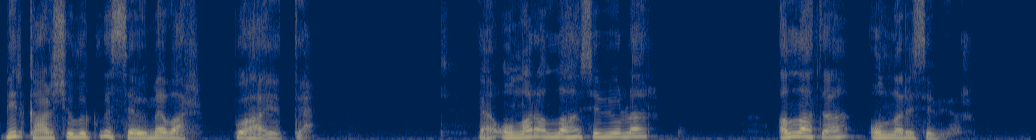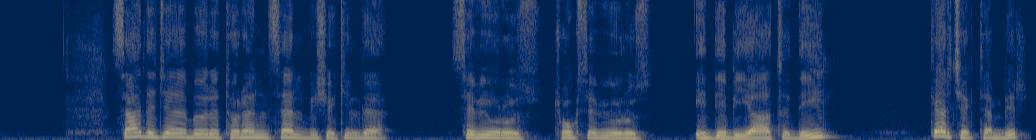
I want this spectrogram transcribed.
bir karşılıklı sevme var bu ayette. Yani onlar Allah'ı seviyorlar. Allah da onları seviyor. Sadece böyle törensel bir şekilde seviyoruz, çok seviyoruz edebiyatı değil, gerçekten bir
